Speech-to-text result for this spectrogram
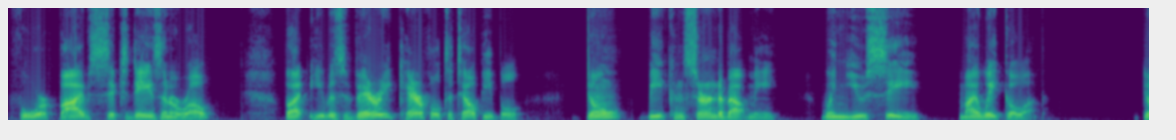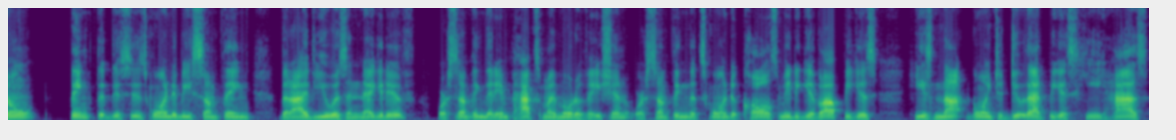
four, five, six days in a row. But he was very careful to tell people don't be concerned about me when you see my weight go up. Don't think that this is going to be something that I view as a negative or something that impacts my motivation or something that's going to cause me to give up because he's not going to do that because he has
